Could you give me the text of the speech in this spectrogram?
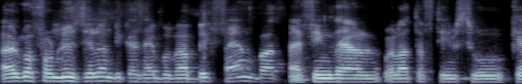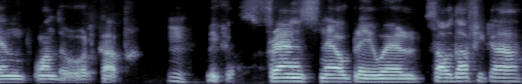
I'll go for New Zealand because I'm a big fan, but I think there are a lot of teams who can win the World Cup. Mm. Because France now play well. South Africa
